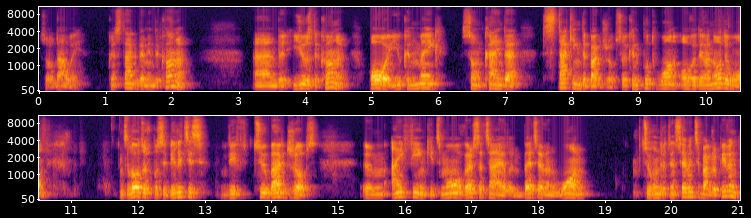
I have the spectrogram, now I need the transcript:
So that way you can stack them in the corner and use the corner or you can make some kind of stacking the backdrop so you can put one over the another one. There's lots of possibilities with two backdrops. Um, I think it's more versatile and better than one 270 backdrop. Even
